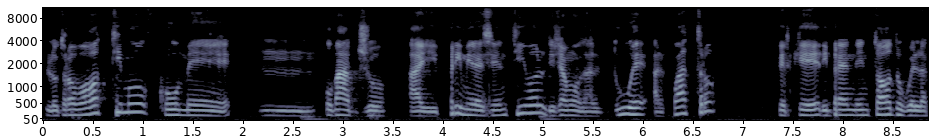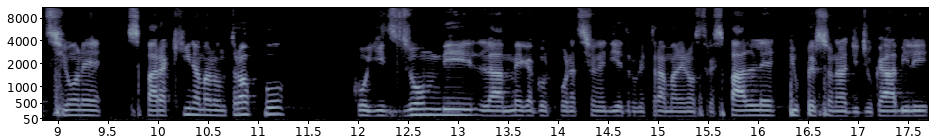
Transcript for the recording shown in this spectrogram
lo trovo ottimo come mh, mm, omaggio ai primi Resident Evil, diciamo dal 2 al 4, perché riprende in toto quell'azione sparacchina ma non troppo, con gli zombie, la mega corporazione dietro che trama alle nostre spalle, più personaggi giocabili,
